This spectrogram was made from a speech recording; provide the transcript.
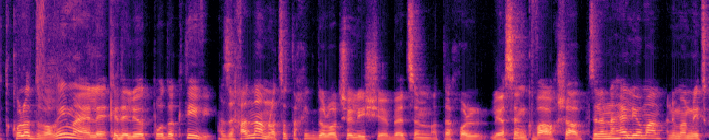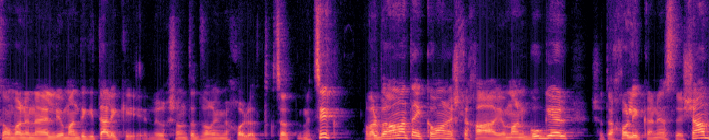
את כל הדברים האלה כדי להיות פרודקטיבי. אז אחת מההמלצות הכי גדולות שלי שבעצם אתה יכול ליישם כבר עכשיו זה לנהל יומן. אני ממליץ כמובן לנהל יומן דיגיטלי כי לרשום את הדברים יכול להיות קצת מציק, אבל ברמת העיקרון יש לך יומן גוגל שאתה יכול להיכנס לשם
